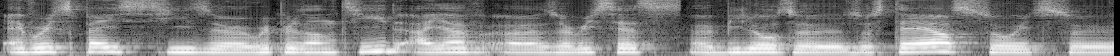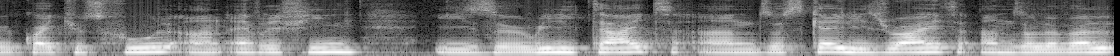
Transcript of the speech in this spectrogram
every space is uh, represented. I have uh, the recess uh, below the, the stairs, so it's uh, quite useful and everything is uh, really tight and the scale is right and the level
